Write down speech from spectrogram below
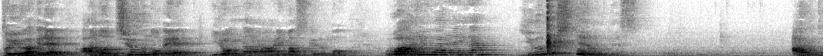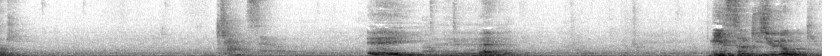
というわけであの10の霊いろんなのがありますけども我々が許してるんです。ある時キャンセル。エイメン。民数記14の9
